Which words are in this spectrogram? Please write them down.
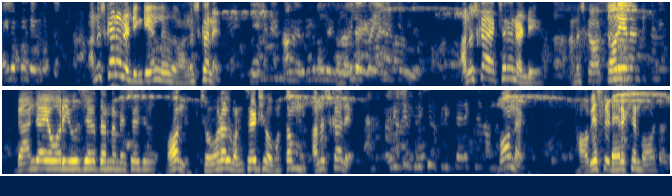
హైలైట్స్ ఇంకేం లేదు అనుష్కనే. అనుష్క యాక్షనేనండి అనుష్క స్టోరీ ఎలా అనిపించింది? గాంజా ఎవరు యూజ్ చేయొద్దన్న మెసేజ్ బాగుంది. It's overall one side show మొత్తం అనుష్కదే. బాగుందండి ఆబ్వియస్లీ డైరెక్షన్ బాగుంటుంది.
